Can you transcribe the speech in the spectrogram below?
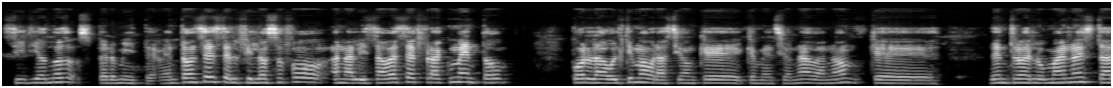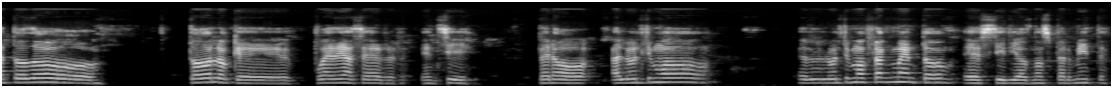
si Dios nos permite. Entonces el filósofo analizaba ese fragmento por la última oración que, que mencionaba, ¿no? Que dentro del humano está todo, todo lo que puede hacer en sí, pero al último el último fragmento es si Dios nos permite.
